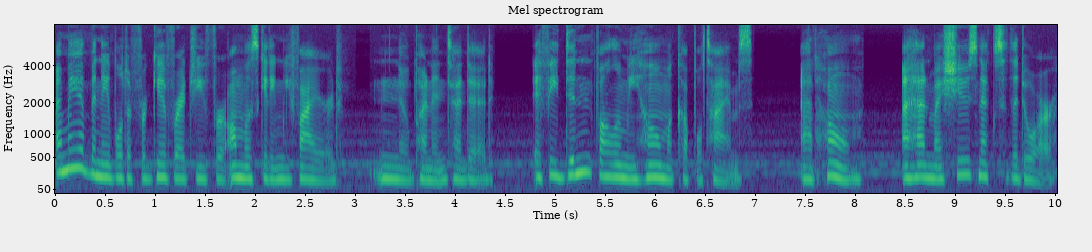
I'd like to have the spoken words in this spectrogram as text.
I may have been able to forgive Reggie for almost getting me fired, no pun intended, if he didn't follow me home a couple times. At home, I had my shoes next to the door.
